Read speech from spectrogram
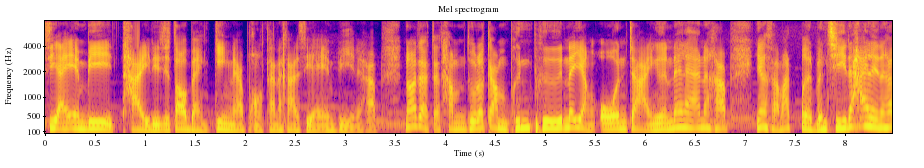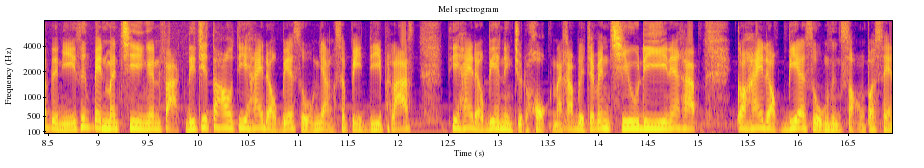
CIMB ไทยดิจิตอลแบงกิ้งนะครับของธนาคาร CIMB นะครับนอกจากจะทำธุรกรรมพื้นๆได้อย่างโอนจ่ายเงินได้แล้วนะครับยังสามารถเปิดบัญชีได้เลยนะครับเดี๋ยวนี้ซึ่งเป็นบัญชีเงินฝากดิจิตอลที่ให้ดอกเบี้ยสูงอย่าง Speed D Plus ที่ให้ดอกเบี้ย 1.6 นะครับ หรือจะเป็น Chill D นะครับ ก็ให้ดอกเบี้ยสูงถึง 2%น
